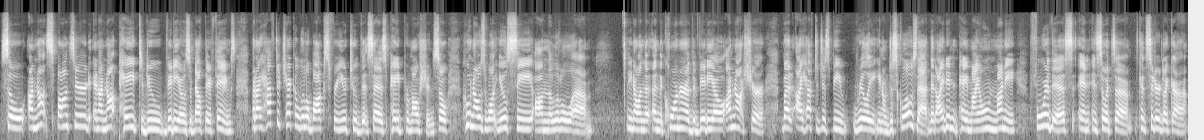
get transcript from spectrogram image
so I'm not sponsored and I'm not paid to do videos about their things, but I have to check a little box for YouTube that says paid promotion. So who knows what you'll see on the little, um, you know, on the in the corner of the video. I'm not sure, but I have to just be really, you know, disclose that that I didn't pay my own money for this, and and so it's a uh, considered like a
